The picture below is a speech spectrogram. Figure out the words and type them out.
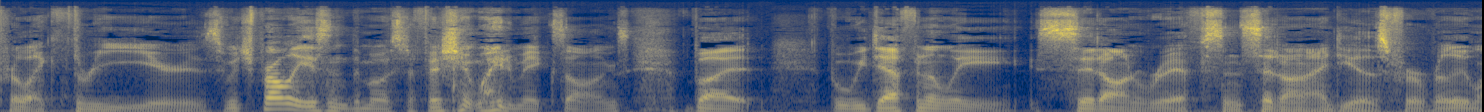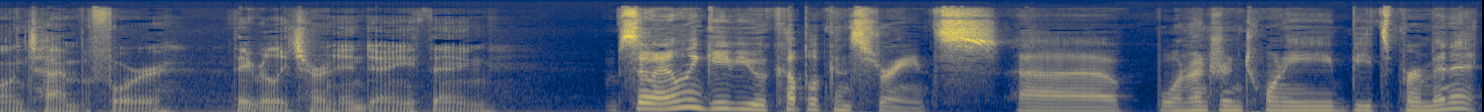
for like three years, which probably isn't the most efficient way to make songs, but but we definitely sit on riffs and sit on ideas for a really long time before they really turn into anything. So I only gave you a couple constraints: uh, 120 beats per minute,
